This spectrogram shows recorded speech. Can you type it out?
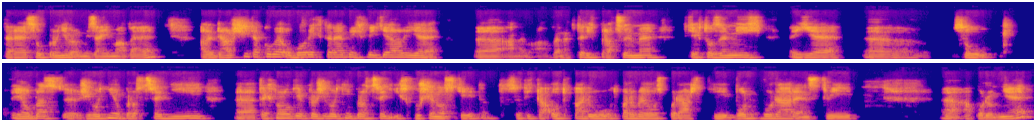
které jsou pro ně velmi zajímavé. Ale další takové obory, které bych viděl, je, e, a na kterých pracujeme v těchto zemích, je, e, jsou je oblast životního prostředí, technologie pro životní prostředí, zkušenosti, to se týká odpadů, odpadového hospodářství, vodárenství a podobně.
